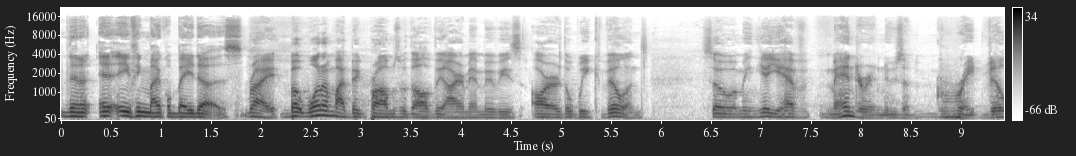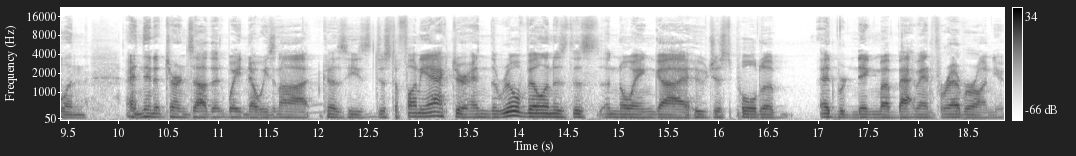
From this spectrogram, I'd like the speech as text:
than anything Michael Bay does. Right. But one of my big problems with all the Iron Man movies are the weak villains. So I mean, yeah, you have Mandarin, who's a great villain, and then it turns out that wait, no, he's not because he's just a funny actor, and the real villain is this annoying guy who just pulled a Edward Nygma Batman Forever on you.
